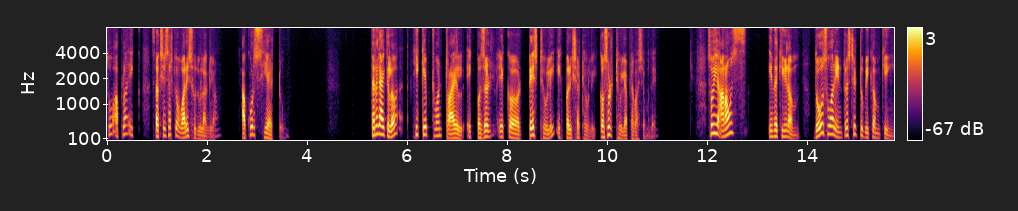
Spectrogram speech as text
तो आपला एक सक्सेसर किंवा वारी शोधू लागला. ऑफकोर्स ही हॅड टू त्यानं काय केलं? ही केप्ट वन ट्रायल एक पझल एक टेस्ट ठेवली एक परीक्षा ठेवली कसोटी ठेवली आपल्या भाषेमध्ये. So he announce in the kingdom those who are interested to become king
